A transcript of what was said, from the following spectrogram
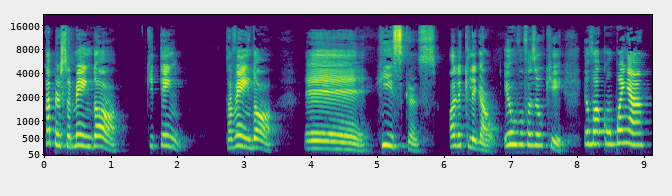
Tá percebendo, ó? Que tem, tá vendo, ó? É, riscas. Olha que legal. Eu vou fazer o quê? Eu vou acompanhar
